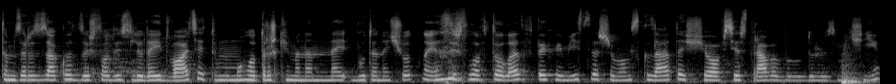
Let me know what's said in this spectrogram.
Там зараз в заклад зайшло десь людей 20, тому могло трошки мене не бути нечутно. Я зайшла в туалет в тихе місце, щоб вам сказати, що всі страви були дуже смачні.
